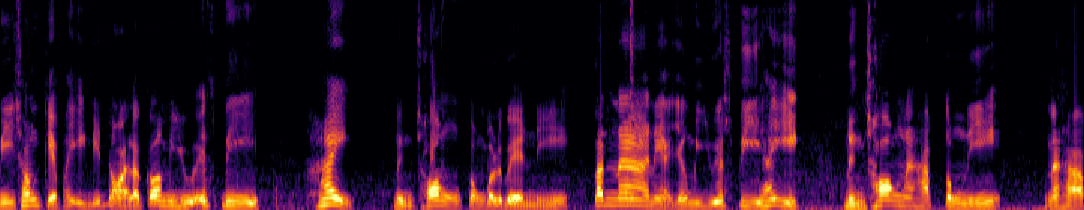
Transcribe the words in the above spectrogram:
มีช่องเก็บให้อีกนิดหน่อย แล้วก็มี USB ให้ 1 ช่องตรงบริเวณนี้ด้านหน้าเนี่ยยังมี USB ให้อีก 1 ช่องนะครับตรงนี้ นะครับ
